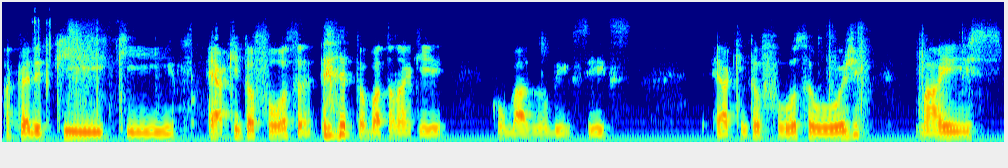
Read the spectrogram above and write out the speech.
Acredito que, que é a quinta força. tô botando aqui com base no Big Six. É a quinta força hoje, mas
